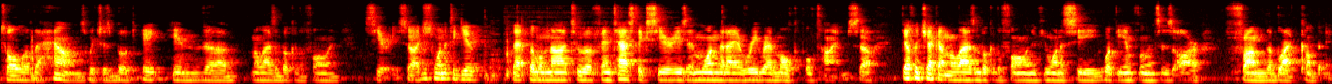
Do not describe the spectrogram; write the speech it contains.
Toll of the Hounds, which is book eight in the Malazan Book of the Fallen series. So I just wanted to give that little nod to a fantastic series and one that I have reread multiple times. So definitely check out Malazan Book of the Fallen if you want to see what the influences are from the Black Company.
